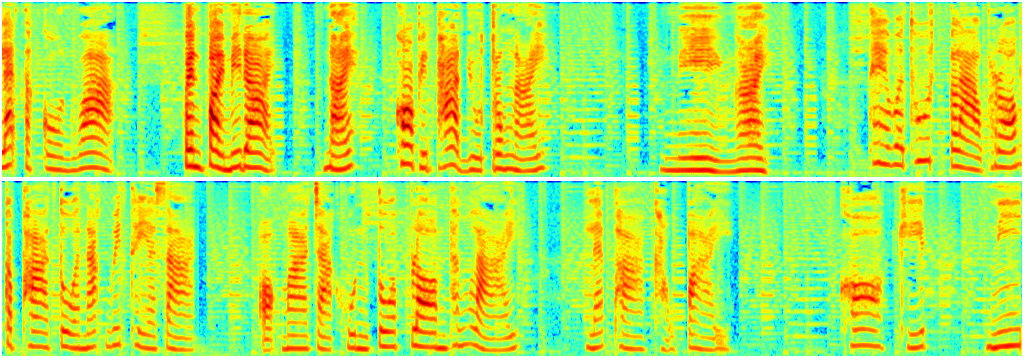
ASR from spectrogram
และตะโกนว่าๆเป็นไปไม่ได้ ไหน ข้อผิดพลาดอยู่ตรงไหน นี่ไง เทวทูตกล่าวพร้อมกับพาตัวนักวิทยาศาสตร์ ออกมาจากหุ่นตัวปลอมทั้งหลาย และพาเขาไป ข้อคิด นี่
